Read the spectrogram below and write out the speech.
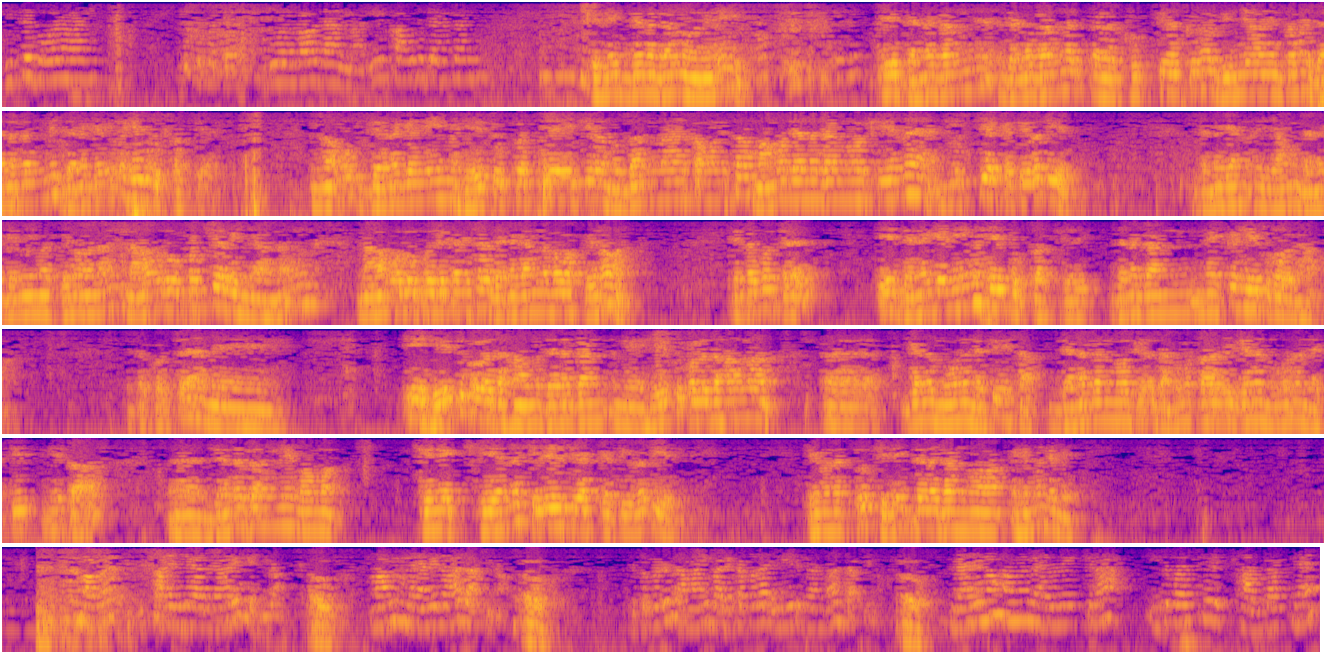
හිත දුවනවානේ. එතකොට දුවන බව දන්නවා. ඒ කවුද දැනගන්නේ? කෙනෙක් දැනගන්නව නෙවෙයි. ඒ දැනගන්න දැනගන්න කෘත්‍යයක් කරන විඥාණයෙන් තමයි දැනගන්නේ දැනගැනීම හේතු ප්‍රත්‍යයයි. නමුත් දැනගැනීම හේතු ප්‍රත්‍යයයි කියලා නොදන්නා කම නිසා මම දැනගන්නවා කියන දෘෂ්ටියක් ඇතිවලා තියෙනවා. දැනගැන යම් දැනගැනීමක් වෙනවා නම් නාම රූපච්ඡ විඥානං නාම රූප දෙක නිසා දැනගන්න බවක් වෙනවා. එතකොට ඒ දැන ගැනීම හේතු ප්‍රත්‍යයයි. දැනගන්න එක හේතු කරගන්නවා. එතකොට මේ ඒ හේතුඵල ධහම දැනගන්න මේ හේතුඵල ධහම ගැන නුවණ නැති නිසා දැනගන්නවා කියන ධර්මතාවය ගැන නුවණ නැති නිසා දැනගන්නේ මම කෙනෙක් කියන කෙලෙසියක් ඇති වෙලා තියෙනවා. එහෙම නැත්නම් කෙනෙක් දැනගන්නවා එහෙම නෙමෙයි. මම සායඥාණය හෙන්නා. ඔව්. මම මැරෙනවා දකිනවා. ඔව්. එතකොට ළමයි බඩ කපලා එළියට ගන්නවා දකිනවා. ඔව්. මැරෙනවම මැරුණේ කියලා ඊට පස්සේ හද්දක් නැහැ.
